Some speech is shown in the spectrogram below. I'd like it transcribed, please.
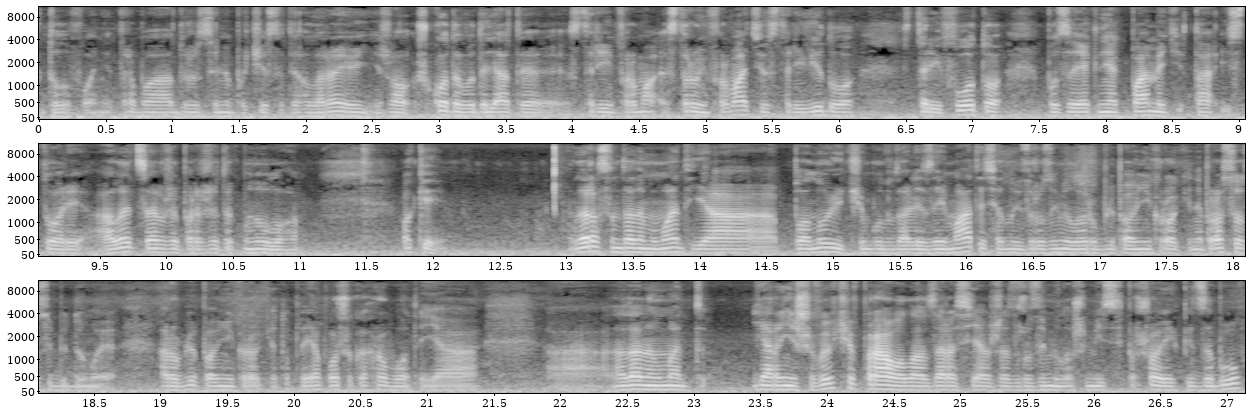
на телефоні. Треба дуже сильно почистити галерею. І жал, шкода видаляти старі інформа... стару інформацію, старі відео, старі фото, бо це як не як пам'ять та історія. Але це вже пережиток минулого. Окей. Зараз на даний момент я планую, чим буду далі займатися. Ну і зрозуміло, роблю певні кроки. Не просто собі думаю, а роблю певні кроки. Тобто я в пошуках роботи. Я а, на даний момент я раніше вивчив правила. Зараз я вже зрозуміло, що місяць пройшов, я їх підзабув.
